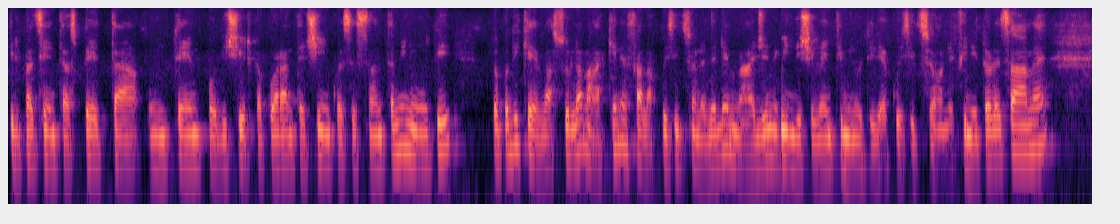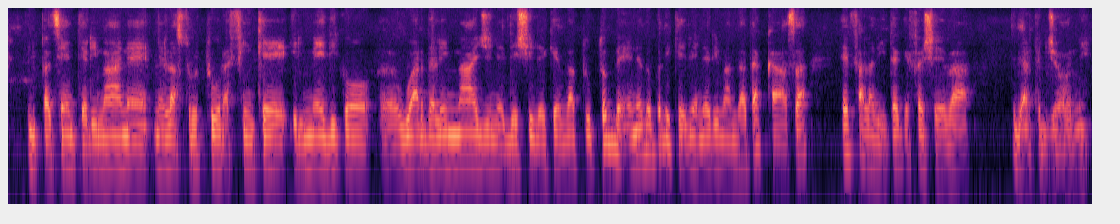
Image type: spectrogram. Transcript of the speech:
il paziente aspetta un tempo di circa 45-60 minuti, dopodiché va sulla macchina e fa l'acquisizione delle immagini, 15-20 minuti di acquisizione. Finito l'esame, il paziente rimane nella struttura finché il medico eh, guarda le immagini e decide che va tutto bene, dopodiché viene rimandato a casa e fa la vita che faceva gli altri giorni.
